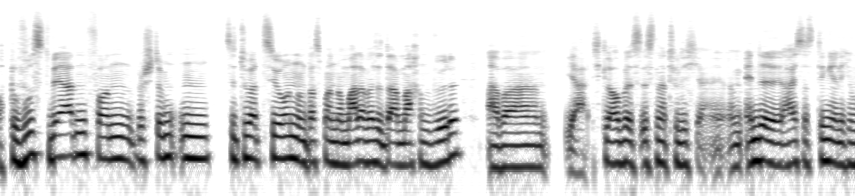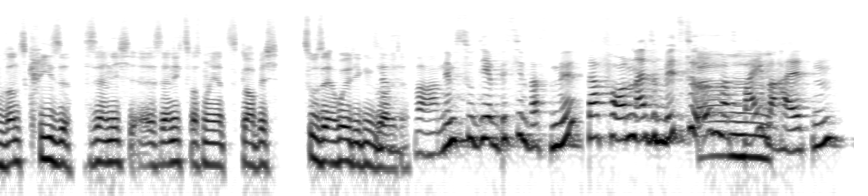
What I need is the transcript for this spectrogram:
auch Bewusstwerden von bestimmten Situationen und was man normalerweise da machen würde. Aber ja, ich glaube, es ist natürlich, äh, am Ende heißt das Ding ja nicht umsonst Krise. Es ist ja nicht, ist ja nichts, was man jetzt, glaube ich, zu sehr huldigen sollte. Nimmst du dir ein bisschen was mit davon? Also willst du irgendwas ähm, beibehalten?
